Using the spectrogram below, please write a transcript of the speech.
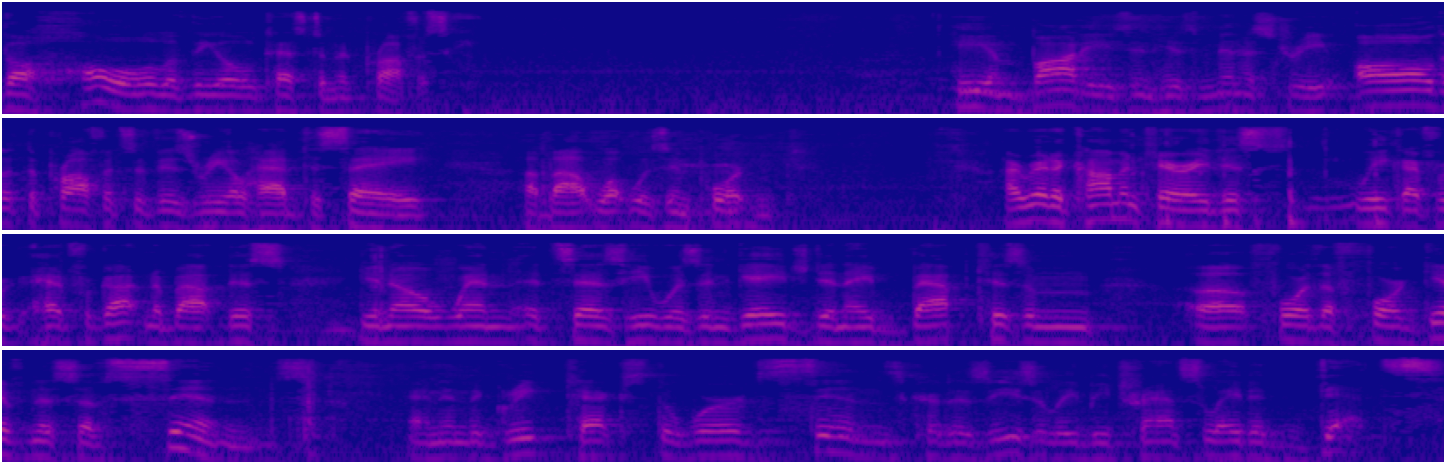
the whole of the Old Testament prophecy. He embodies in his ministry all that the prophets of Israel had to say about what was important. I read a commentary this week. I for, had forgotten about this, you know, when it says he was engaged in a baptism uh, for the forgiveness of sins. And in the Greek text, the word sins could as easily be translated debts.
